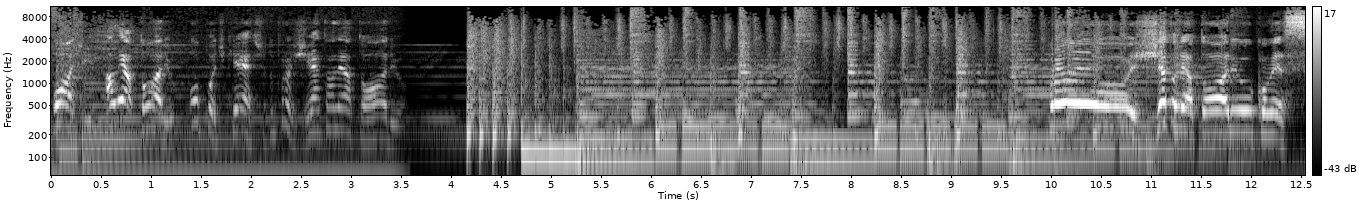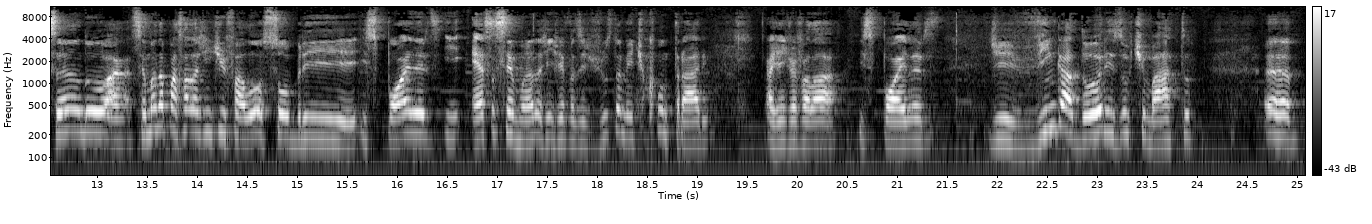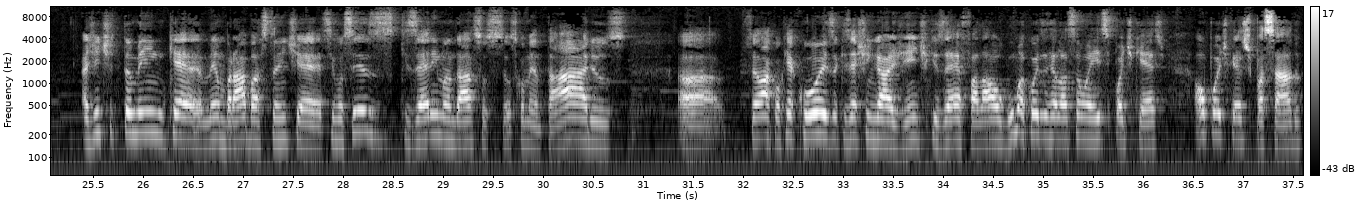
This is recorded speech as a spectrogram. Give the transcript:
Pod Aleatório, o podcast do Projeto Aleatório. Projeto Aleatório começando. A semana passada a gente falou sobre spoilers e essa semana a gente vai fazer justamente o contrário. A gente vai falar spoilers de Vingadores Ultimato. Uh, a gente também quer lembrar bastante é se vocês quiserem mandar seus, seus comentários, uh, sei lá, qualquer coisa, quiser xingar a gente, quiser falar alguma coisa em relação a esse podcast, ao podcast passado,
